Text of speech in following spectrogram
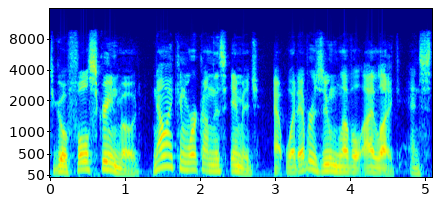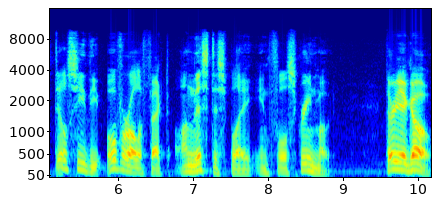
to go full screen mode. Now I can work on this image at whatever zoom level I like and still see the overall effect on this display in full screen mode. There you go.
